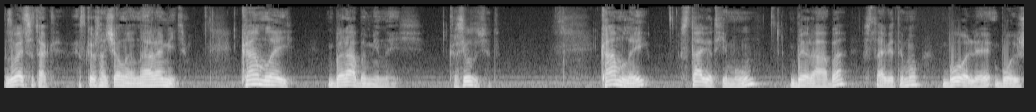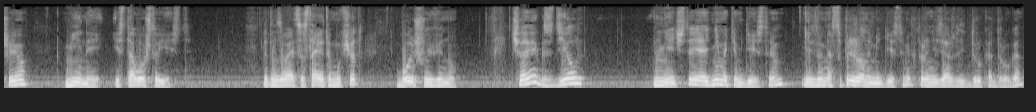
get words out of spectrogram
Называется так – я скажу сначала на арамите. Камлей барабаминой. Красиво звучит? Камлей ставит ему, бераба ставит ему более, большую миной из того, что есть. Это называется, ставит ему в счет большую вину. Человек сделал нечто, и одним этим действием, или двумя сопряженными действиями, которые нельзя разделить друг от друга,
